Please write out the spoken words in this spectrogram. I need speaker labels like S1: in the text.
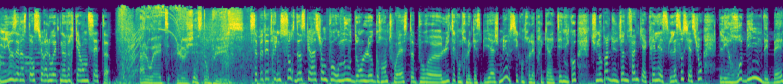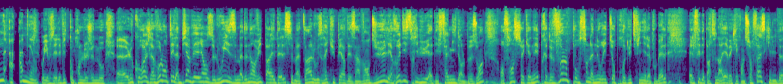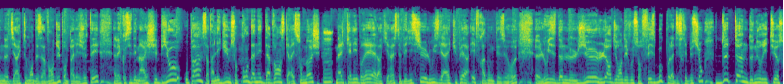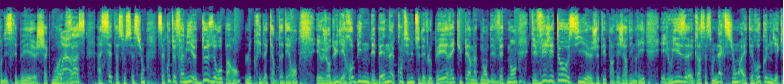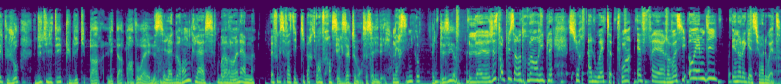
S1: Muse à l'instant sur Alouette 9h47.
S2: Alouette, le geste en plus.
S1: Ça peut être une source d'inspiration pour nous dans le Grand Ouest pour euh, lutter contre le gaspillage, mais aussi contre la précarité. Nico, tu nous parles d'une jeune femme qui a créé l'association Les Robines d'Ébène à Amiens.
S3: Oui, vous allez vite comprendre le jeu de mots. Euh, le courage, la volonté, la bienveillance de Louise m'a donné envie de parler d'elle ce matin. Louise récupère des invendus, les redistribue à des familles dans le besoin. En France, chaque année, près de 20% de la nourriture produite finit à la poubelle. Elle fait des partenariats avec les grandes surfaces qui lui donnent directement des invendus pour pas les jeter, avec aussi des maraîchers bio ou pas. Certains légumes sont condamnés d'avance car ils sont moches, mal calibrés alors qu'ils restent délicieux. Louise les récupère et fera donc des heureux. Euh, Louise donne le lieu, l'heure du rendez-vous sur Facebook pour la distribution. Deux tonnes de nourriture sont distribuées euh, chaque mois
S1: Wow.
S3: grâce à cette association. Ça coûte aux familles 2 euros par an, le prix de la carte d'adhérent. Et aujourd'hui, les robines d'ébène continuent de se développer, récupèrent maintenant des vêtements, des végétaux aussi euh, jetés par des jardineries. Et Louise, grâce à son action, a été reconnue y a quelques jours d'utilité publique par l'État. Bravo à elle.
S1: C'est la grande classe. Bravo madame. Il faut que ça fasse des petits partout en France.
S3: Exactement, c'est ça l'idée.
S1: Merci Nico.
S3: Avec plaisir.
S1: Le geste en plus à retrouver en replay sur alouette.fr. Voici OMD et Nolaga sur Alouette.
